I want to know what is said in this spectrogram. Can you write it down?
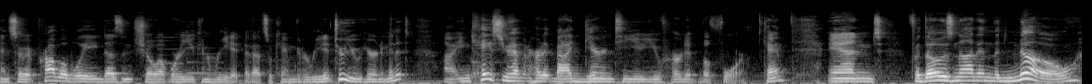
And so it probably doesn't show up where you can read it, but that's okay. I'm going to read it to you here in a minute uh, in case you haven't heard it, but I guarantee you you've heard it before. Okay? And for those not in the know,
